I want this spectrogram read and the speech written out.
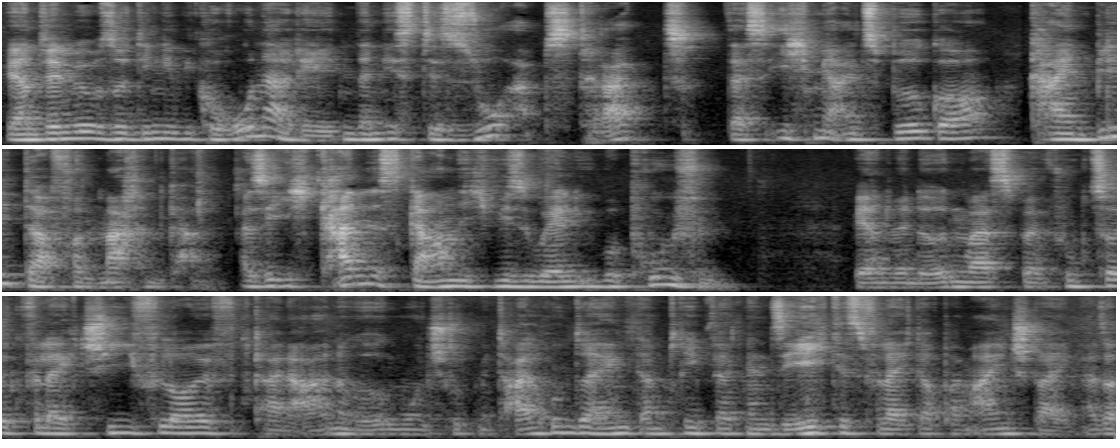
Während wenn wir über so Dinge wie Corona reden, dann ist es so abstrakt, dass ich mir als Bürger kein Bild davon machen kann. Also ich kann es gar nicht visuell überprüfen. Während wenn irgendwas beim Flugzeug vielleicht schief läuft, keine Ahnung, irgendwo ein Stück Metall runterhängt am Triebwerk, dann sehe ich das vielleicht auch beim Einsteigen. Also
